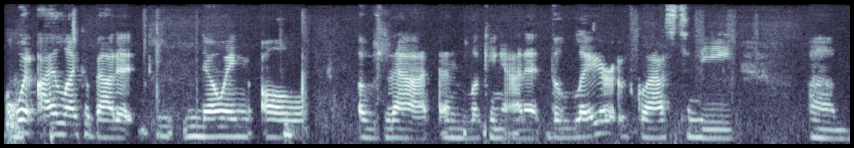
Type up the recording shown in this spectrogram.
what I like about it, knowing all of that and looking at it, the layer of glass to me um,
